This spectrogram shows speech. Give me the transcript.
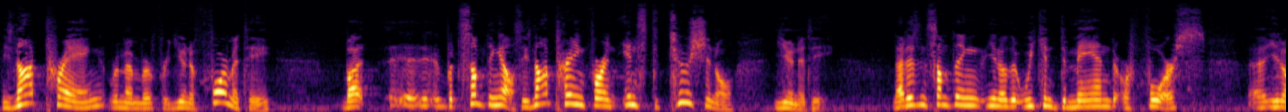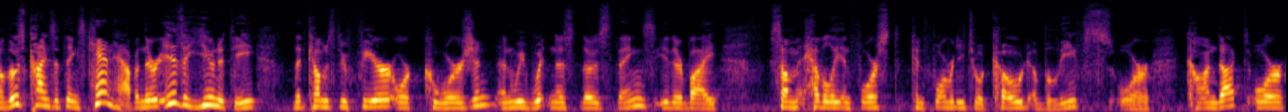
He's not praying, remember, for uniformity, but, uh, but something else. He's not praying for an institutional unity. That isn't something, you know, that we can demand or force. Uh, you know, those kinds of things can happen. There is a unity that comes through fear or coercion, and we've witnessed those things either by some heavily enforced conformity to a code of beliefs or conduct, or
